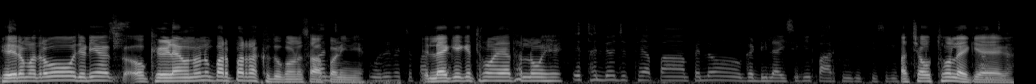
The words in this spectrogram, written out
ਫਿਰ ਮਤਲਬ ਉਹ ਜਿਹੜੀਆਂ ਉਹ ਖੇਲ ਆ ਉਹਨਾਂ ਨੂੰ ਭਰ ਭਰ ਰੱਖ ਦੂ ਕੌਣ ਸਾਫ਼ ਪਾਣੀ ਦੀਆਂ। ਉਹਦੇ ਵਿੱਚ ਇਹ ਲੈ ਕੇ। ਕਿੱਥੋਂ ਆਇਆ ਥੱਲੋਂ ਇਹ? ਇਹ ਥੱਲਿਓ ਜਿੱਥੇ ਆਪਾਂ ਪਹਿਲਾਂ ਗੱਡੀ ਲਾਈ ਸੀਗੀ ਪਾਰਕਿੰਗ ਕੀਤੀ ਸੀਗੀ। ਅੱਛਾ ਉੱਥੋਂ ਲੈ ਕੇ ਆਇਆ ਹੈਗਾ।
